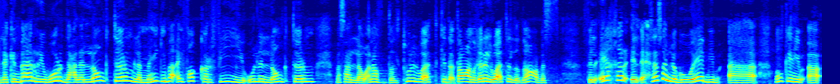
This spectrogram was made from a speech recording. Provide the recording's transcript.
لكن بقى ال reward على ال long term لما يجي بقى يفكر فيه يقول ال long term مثلا لو أنا افضل طول الوقت كده طبعا غير الوقت اللي ضاع بس في الآخر الإحساس اللي جواه بيبقى ممكن يبقى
